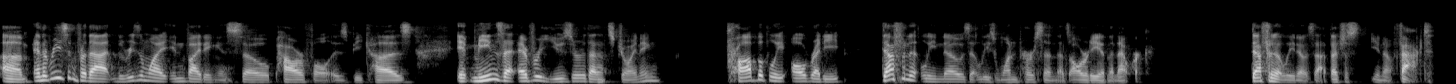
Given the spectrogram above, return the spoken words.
Um, and the reason for that, the reason why inviting is so powerful is because it means that every user that's joining probably already definitely knows at least one person that's already in the network. Definitely knows that. That's just, you know, fact.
